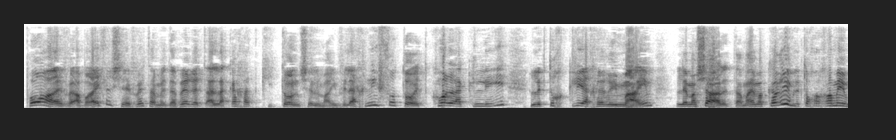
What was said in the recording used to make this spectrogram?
פה הברייתא שהבאת מדברת על לקחת קיטון של מים ולהכניס אותו, את כל הכלי, לתוך כלי אחר עם מים, למשל, את המים הקרים לתוך החמים,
